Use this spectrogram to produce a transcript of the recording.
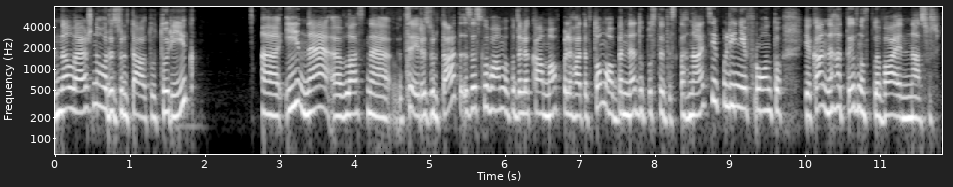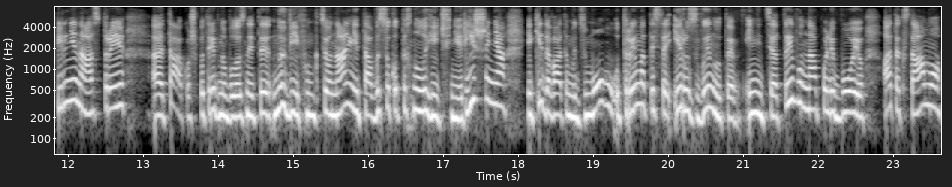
належного результату торік. Е, І не е, власне цей результат, за словами Подоляка, мав полягати в тому, аби не допустити стагнації по лінії фронту, яка негативно впливає на суспільні настрої. Е, Також потрібно було знайти нові функціональні та високотехнологічні рішення, які даватимуть змогу утриматися і розвинути ініціативу на полі бою, а так само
